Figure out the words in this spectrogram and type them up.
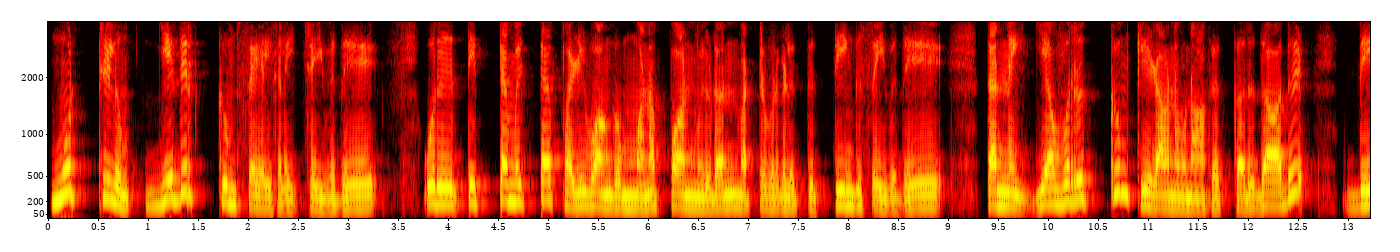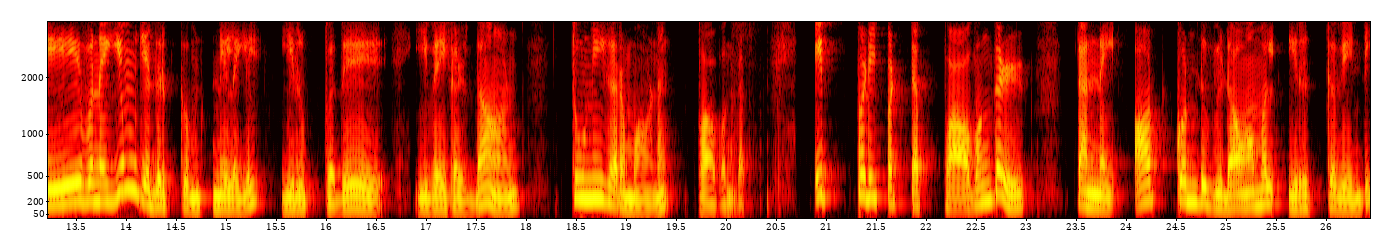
முற்றிலும் எதிர்க்கும் செயல்களை செய்வது. ஒரு திட்டமிட்ட பழிவாங்கும் மனப்பான்மையுடன் மற்றவர்களுக்கு தீங்கு செய்வது தன்னை எவருக்கும் கீழானவனாக கருதாது தேவனையும் எதிர்க்கும் நிலையில் இருப்பது. இவைகள்தான் துணிகரமான பாவங்கள். இப்படிப்பட்ட பாவங்கள் தன்னை ஆட்கொண்டு விடாமல் இருக்க வேண்டி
